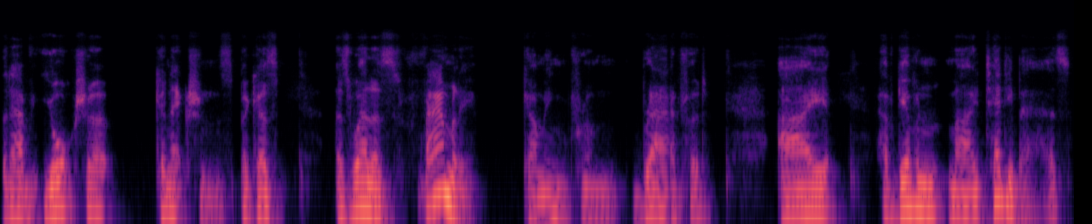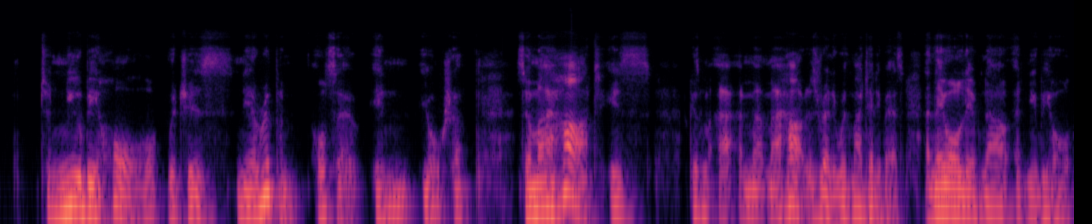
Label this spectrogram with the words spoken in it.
that have Yorkshire connections because, as well as family coming from Bradford, I have given my teddy bears to Newby Hall, which is near Ripon, also in Yorkshire. So my heart is because my, uh, my, my, heart is really with my teddy bears, and they all live now at Newby Hall.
